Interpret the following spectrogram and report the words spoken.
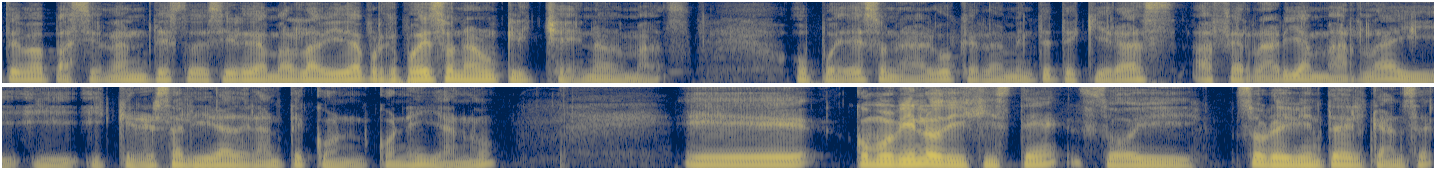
tema apasionante esto de decir de amar la vida, porque puede sonar un cliché nada más, o puede sonar algo que realmente te quieras aferrar y amarla y, querer salir adelante con, ella, ¿no? Eh, como bien lo dijiste, soy sobreviviente del cáncer.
